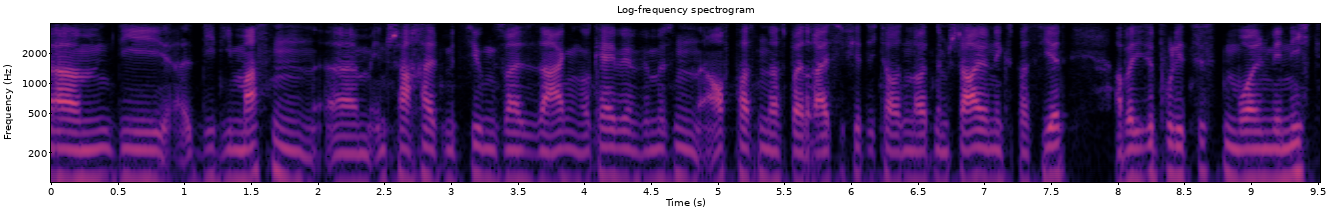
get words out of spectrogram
ähm, die, die die Massen ähm, in Schach halten, beziehungsweise sagen, okay, wir, wir müssen aufpassen, dass bei 30, 40.000 Leuten im Stadion nichts passiert. Aber diese Polizisten wollen wir nicht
